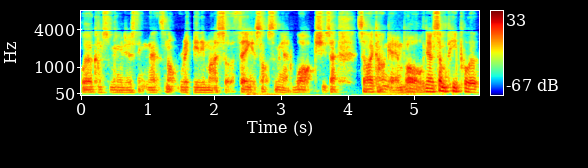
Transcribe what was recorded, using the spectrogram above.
work on something and just think that's not really my sort of thing. It's not something I'd watch. It's a, so I can't get involved. You know, some people are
